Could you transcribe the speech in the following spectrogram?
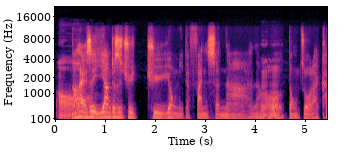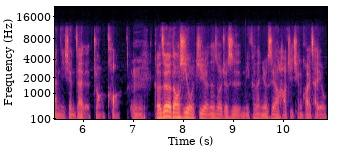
哦，然后它也是一样，就是去去用你的翻身啊，然嗯后动作来看你现在的状况。嗯，可这个东西我记得那时候就是你可能就是要好几千块才有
